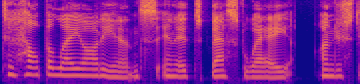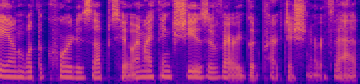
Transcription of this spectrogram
to help a lay audience in its best way understand what the court is up to and I think she is a very good practitioner of that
